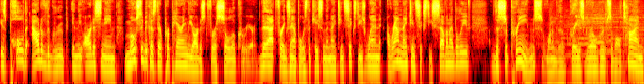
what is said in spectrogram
is pulled out of the group in the artist's name, mostly because they're preparing the artist for a solo career. That, for example, was the case in the 1960s when around 1967, I believe, the Supremes, one of the greatest girl groups of all time,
